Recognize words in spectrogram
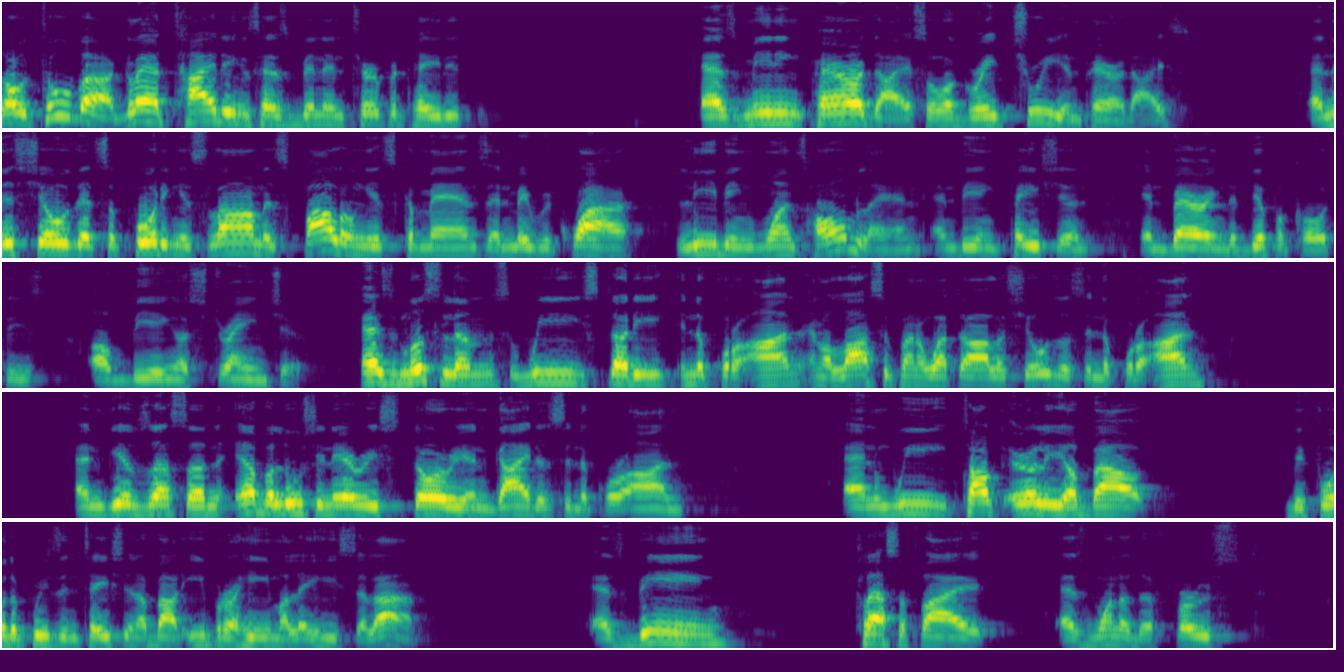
so Tuba, glad tidings, has been interpreted as meaning paradise or a great tree in paradise. And this shows that supporting Islam is following its commands and may require leaving one's homeland and being patient in bearing the difficulties of being a stranger. As Muslims, we study in the Quran, and Allah subhanahu wa ta'ala shows us in the Quran and gives us an evolutionary story and guidance in the Quran. And we talked earlier about, before the presentation, about Ibrahim alayhi salam as being classified as one of the first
